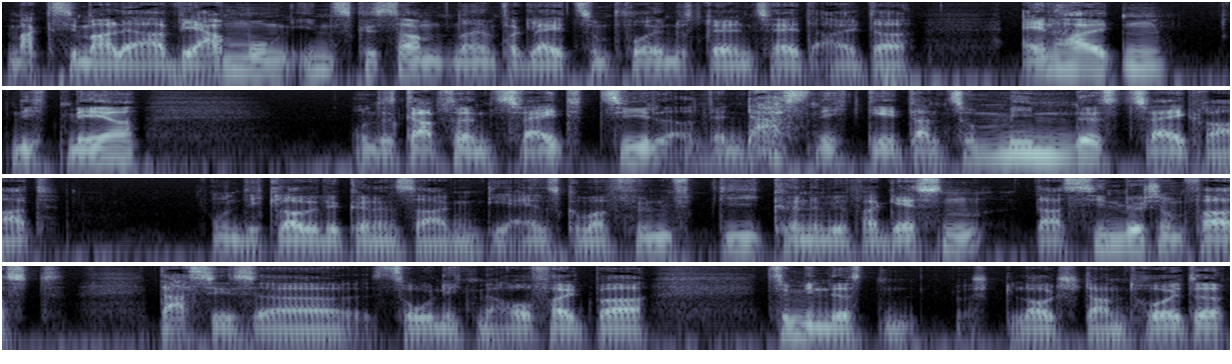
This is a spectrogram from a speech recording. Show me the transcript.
maximale Erwärmung insgesamt ne, im Vergleich zum vorindustriellen Zeitalter einhalten, nicht mehr. Und es gab so ein Zweitziel und wenn das nicht geht, dann zumindest 2 Grad. Und ich glaube, wir können sagen, die 1,5, die können wir vergessen. Da sind wir schon fast. Das ist äh, so nicht mehr aufhaltbar. Zumindest laut Stand heute.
